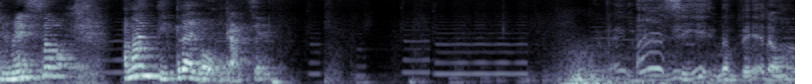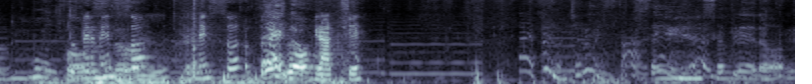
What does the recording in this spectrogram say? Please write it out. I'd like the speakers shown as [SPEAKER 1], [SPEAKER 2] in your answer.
[SPEAKER 1] Permesso?
[SPEAKER 2] Avanti, prego.
[SPEAKER 1] Grazie.
[SPEAKER 2] Ah sì, davvero. Ah, Molto.
[SPEAKER 1] Permesso? Permesso?
[SPEAKER 2] Prego.
[SPEAKER 1] Grazie.
[SPEAKER 2] Eh, poi non c'era mai stato. Eh, sì, eh, davvero.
